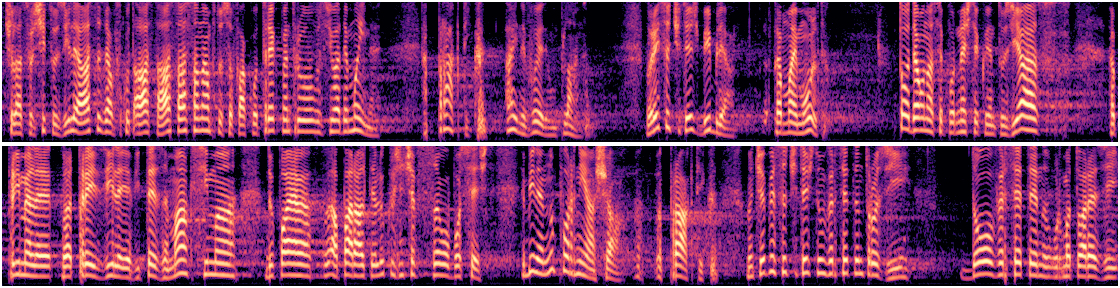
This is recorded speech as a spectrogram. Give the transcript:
Și la sfârșitul zilei, astăzi am făcut asta, asta, asta n-am putut să fac, o trec pentru ziua de mâine. Practic, ai nevoie de un plan. Vrei să citești Biblia mai mult? Totdeauna se pornește cu entuziasm, primele trei zile e viteză maximă, după aia apar alte lucruri și începi să obosești. E bine, nu porni așa, practic. Începe să citești un verset într-o zi, două versete în următoarea zi,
